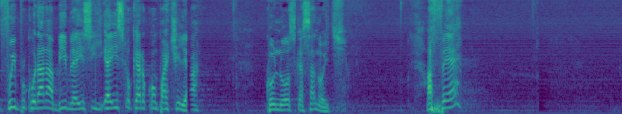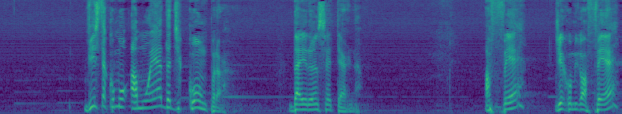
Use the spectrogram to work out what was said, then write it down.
fui procurar na Bíblia isso, e é isso que eu quero compartilhar conosco essa noite. A fé, vista como a moeda de compra da herança eterna. A fé, diga comigo, a fé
